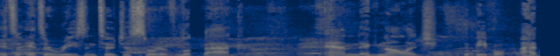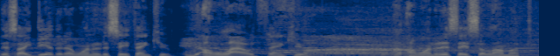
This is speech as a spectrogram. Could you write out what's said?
it's a, it's a reason to just sort of look back and acknowledge the people. I had this idea that I wanted to say thank you, a loud thank you. I, I wanted to say salamat.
